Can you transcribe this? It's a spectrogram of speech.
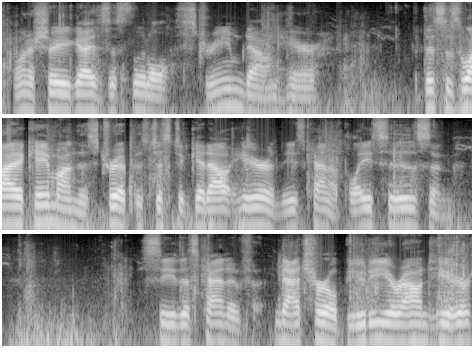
I want to show you guys this little stream down here. But this is why I came on this trip, is just to get out here in these kind of places and see this kind of natural beauty around here.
